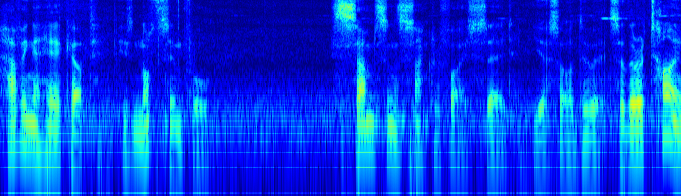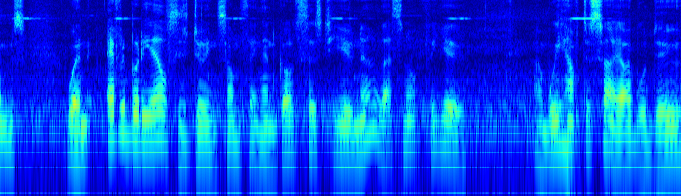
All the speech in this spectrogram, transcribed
having a haircut is not sinful, Samson's sacrifice said, Yes, I'll do it. So there are times when everybody else is doing something and God says to you, No, that's not for you. And we have to say, I will do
